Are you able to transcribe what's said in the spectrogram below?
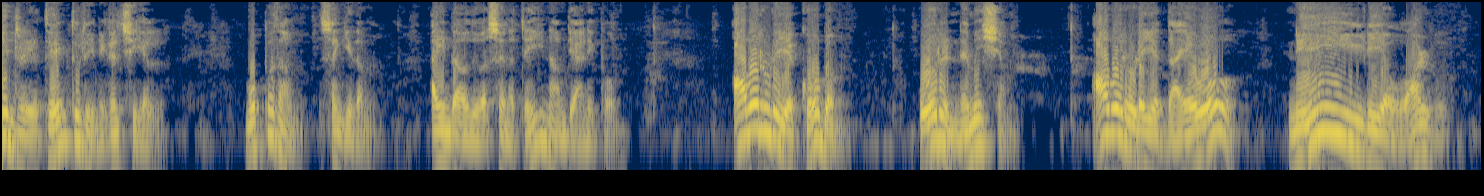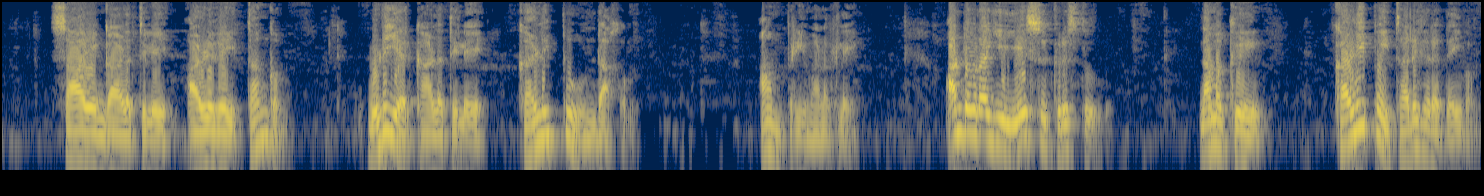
இன்றைய தேன்துளி நிகழ்ச்சியில் முப்பதாம் சங்கீதம் ஐந்தாவது வசனத்தை நாம் தியானிப்போம். அவருடைய கோபம் ஒரு நிமிஷம் அவருடைய தயவோ நீடிய வாழ்வு. சாயங்காலத்திலே அழுகை தங்கும் விடியற் காலத்திலே கழிப்பு உண்டாகும். ஆம் பிரியமானவர்களே ஆண்டவராகிய இயேசு கிறிஸ்து நமக்கு கழிப்பை தருகிற தெய்வம்.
